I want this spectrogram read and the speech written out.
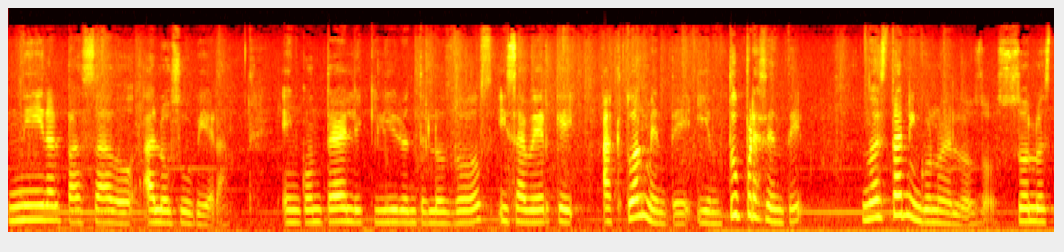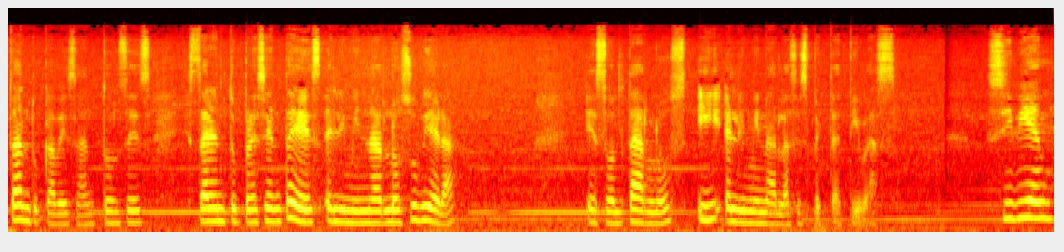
ni ir al pasado a los hubiera. Encontrar el equilibrio entre los dos y saber que actualmente y en tu presente no está ninguno de los dos, solo está en tu cabeza. Entonces, estar en tu presente es eliminar los hubiera, es soltarlos y eliminar las expectativas. Si bien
